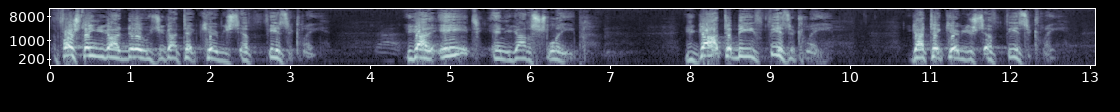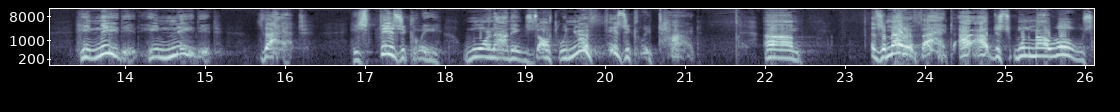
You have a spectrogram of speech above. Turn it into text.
the first thing you got to do is you got to take care of yourself physically. You got to eat and you got to sleep. You got to be physically. You got to take care of yourself physically. He needed, he needed that. He's physically worn out and exhausted. When you're physically tired, um, as a matter of fact, I, I just one of my rules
